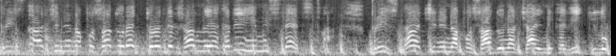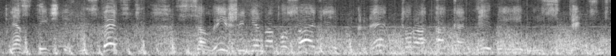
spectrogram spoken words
Призначений на посаду ректора Державної академії мистецтва, призначений на посаду начальника відділу пластичних мистецтв, залишення на посаді ректора Академії мистецтв.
